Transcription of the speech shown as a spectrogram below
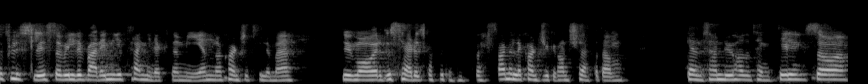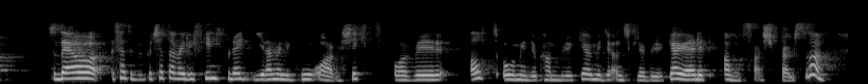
Så plutselig så vil det være mye trengere i økonomien, og kanskje til og med du må redusere det du skal putte på bufferen, eller kanskje du ikke kan kjøpe den genseren du hadde tenkt til. Så, så det å sette opp et budsjett er veldig fint, for det gir deg en veldig god oversikt over alt, og hvor mye du kan bruke, og hvor mye du ønsker å bruke, og gjør litt ansvarsfølelse. da.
